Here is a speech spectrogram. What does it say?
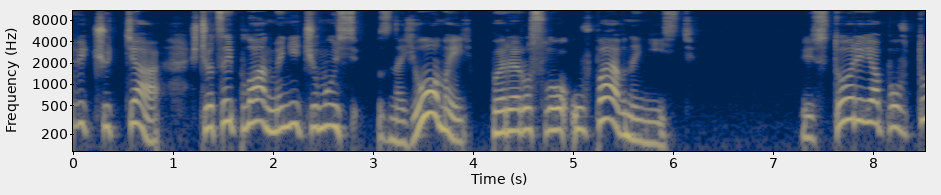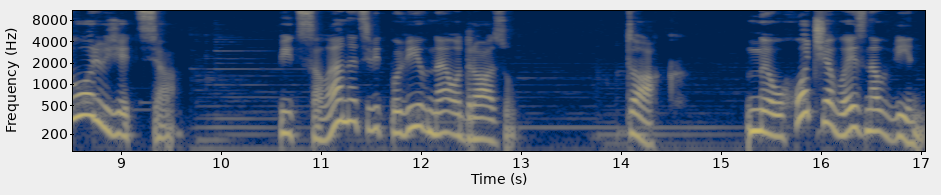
відчуття, що цей план мені чомусь знайомий, переросло у впевненість. Історія повторюється. Підселенець відповів не одразу. Так, неохоче визнав він.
